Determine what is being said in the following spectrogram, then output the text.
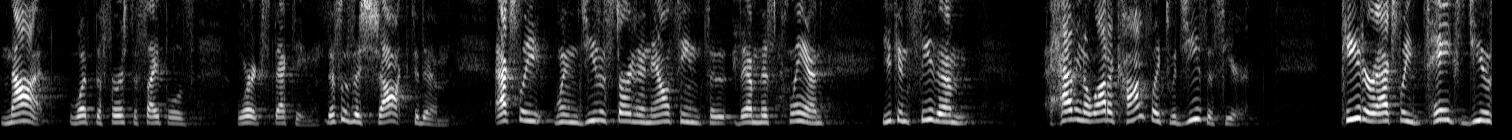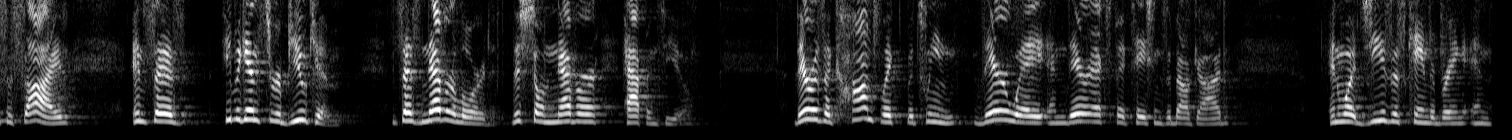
not what the first disciples were expecting. This was a shock to them. Actually, when Jesus started announcing to them this plan, you can see them having a lot of conflict with Jesus here. Peter actually takes Jesus aside and says, he begins to rebuke him and says, Never, Lord, this shall never happen to you. There is a conflict between their way and their expectations about God and what Jesus came to bring and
